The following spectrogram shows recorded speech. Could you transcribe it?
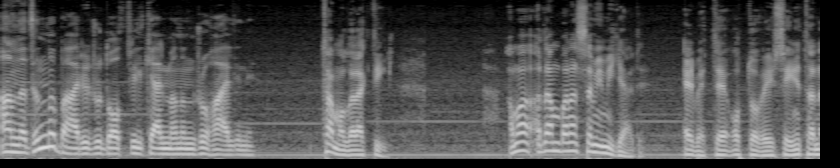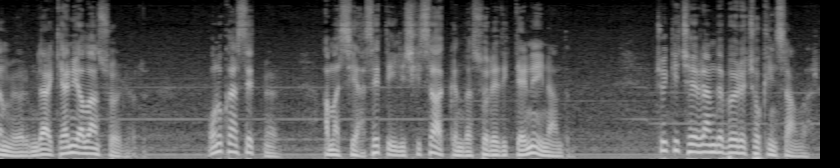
anladın mı bari Rudolf Wilkelman'ın ruh halini? Tam olarak değil. Ama adam bana samimi geldi. Elbette Otto ve Hüseyin'i tanımıyorum derken yalan söylüyordu. Onu kastetmiyorum. Ama siyasetle ilişkisi hakkında söylediklerine inandım. Çünkü çevremde böyle çok insan var.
